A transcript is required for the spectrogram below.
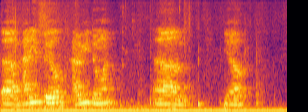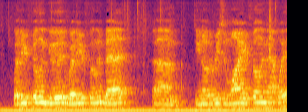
Um, how do you feel? How are you doing? Um, you know, whether you're feeling good, whether you're feeling bad. Um, do you know the reason why you're feeling that way?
